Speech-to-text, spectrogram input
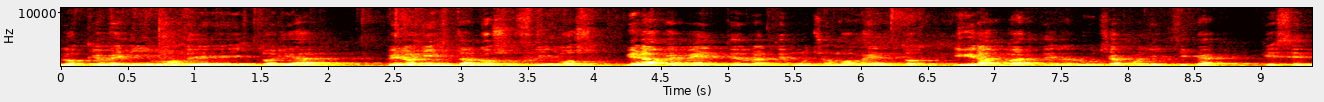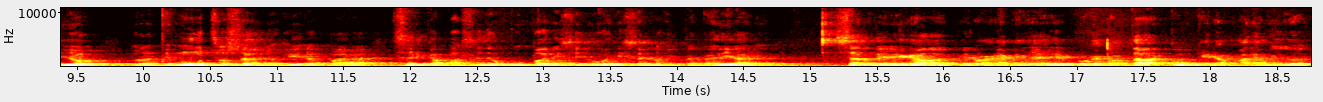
Los que venimos de historia peronista lo sufrimos gravemente durante muchos momentos y gran parte de la lucha política que se dio durante muchos años era para ser capaces de ocupar ese lugar y ser los intermediarios. Ser delegado de Perón en aquella época, cuando estaba Cook, era maravilloso.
